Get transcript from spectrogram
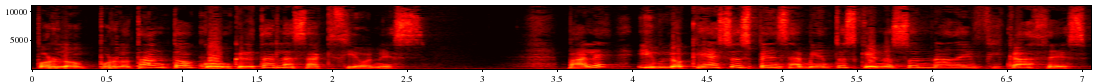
Por lo, por lo tanto, concretas las acciones. ¿Vale? Y bloquea esos pensamientos que no son nada eficaces.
